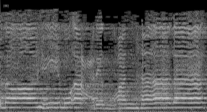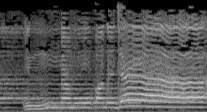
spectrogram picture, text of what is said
إبراهيم أعرض عن هذا إنه قد جاء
